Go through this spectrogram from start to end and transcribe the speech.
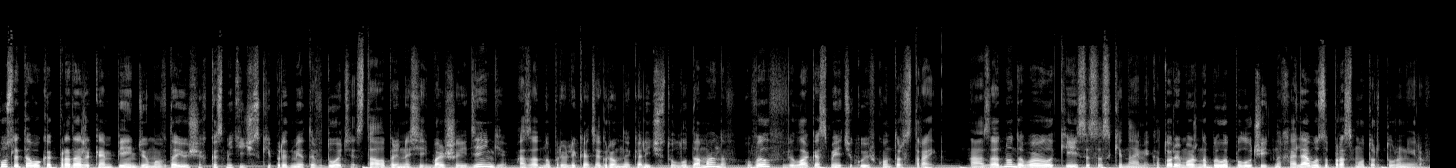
После того, как продажа компендиумов, дающих косметические предметы в доте, стала приносить большие деньги, а заодно привлекать огромное количество лудоманов, Valve ввела косметику и в Counter-Strike, а заодно добавила кейсы со скинами, которые можно было получить на халяву за просмотр турниров.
